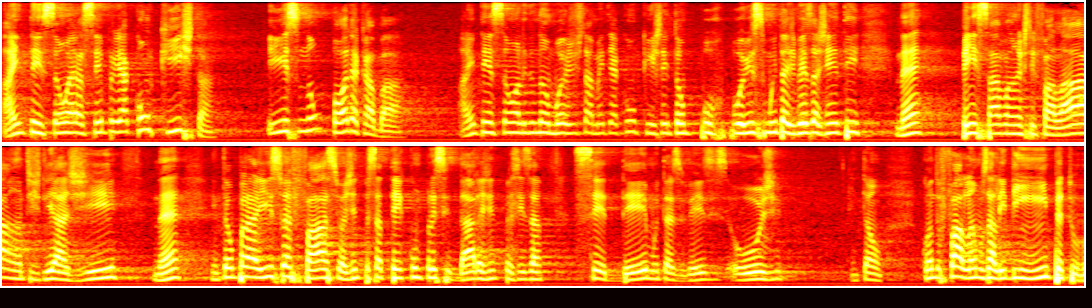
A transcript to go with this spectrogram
a intenção era sempre a conquista. E isso não pode acabar. A intenção ali do namoro é justamente a conquista. Então, por, por isso, muitas vezes a gente né, pensava antes de falar, antes de agir. Né? Então, para isso é fácil. A gente precisa ter cumplicidade, a gente precisa ceder muitas vezes hoje. Então, quando falamos ali de ímpeto,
